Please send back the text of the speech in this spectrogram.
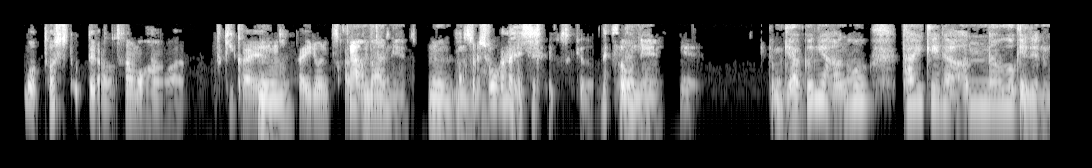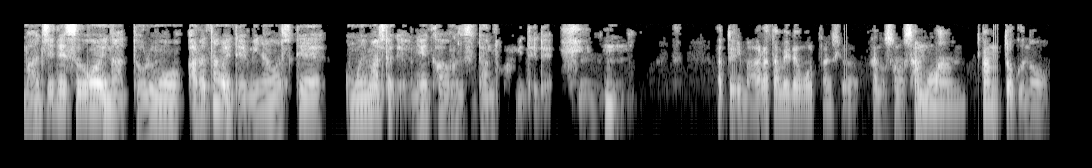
もう年取ってからのサモハンは吹き替えうん大量に使ってある。まあね。うん、うんまあそれしょうがない時代ですけどね。そうね。ええでも逆にあの体型であんな動けてるのマジですごいなって俺も改めて見直して思いましたけどね、カウンスタンとか見てて。うんうん。あと今改めて思ったんですけど、あの、そのサモアン監督の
